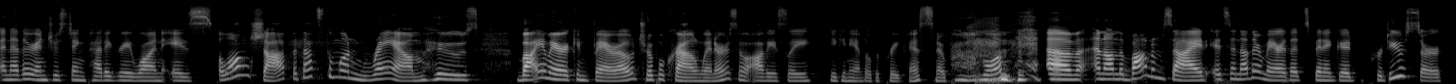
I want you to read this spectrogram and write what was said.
another interesting pedigree one is a long shot, but that's the one Ram, who's by American Pharoah, Triple Crown winner. So obviously he can handle the Preakness, no problem. um, and on the bottom side, it's another mare that's been a good producer.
